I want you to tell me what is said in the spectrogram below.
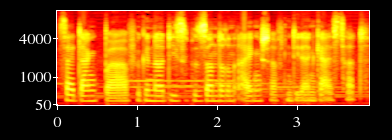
Sei dankbar für genau diese besonderen Eigenschaften, die dein Geist hat.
